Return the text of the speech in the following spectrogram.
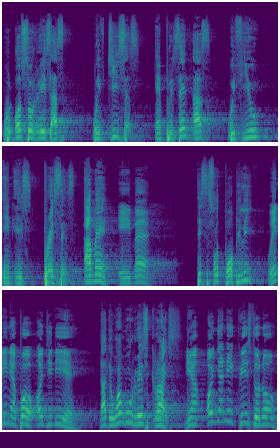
will also raise us with Jesus and present us with you in his presence. Amen. amen This is what Paul believed. Wei ne nea paul ɔgye That the one who raised Christ nea ɔnyane kristo no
